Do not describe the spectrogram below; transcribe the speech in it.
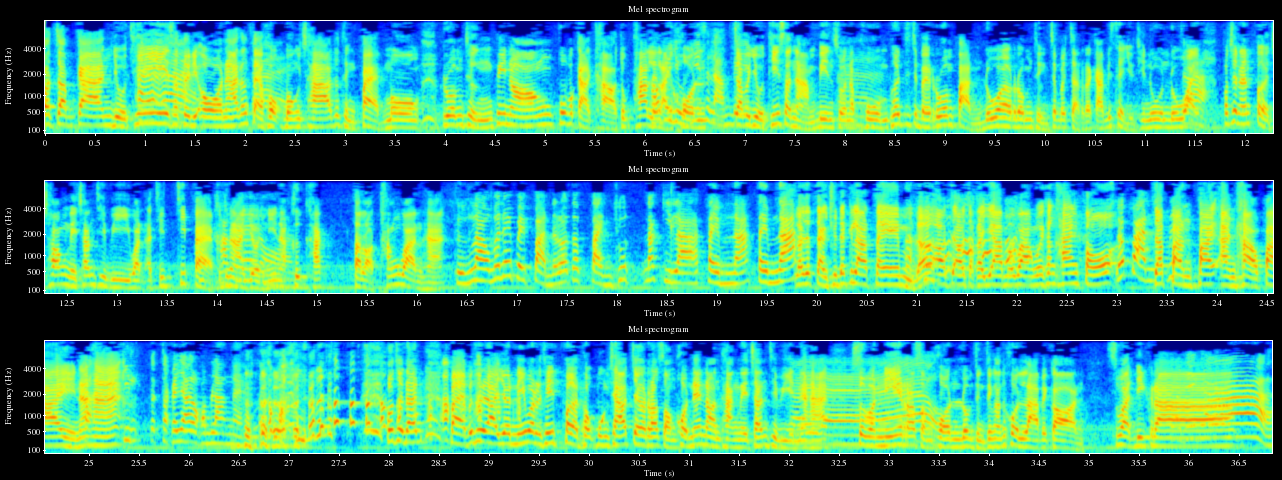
ประจำการอยู่ที่อ่าสตูดิโอนะฮะตั้งแต่ใช่6โมงเช้าจนถึง8โมง รวมถึงพี่น้องผู้ประกาศข่าวทุกท่านหเขาไปลายอยู่ๆคน ที่สนามบินจะไปอยู่ที่สนามบินสุวรรณภูมิอ่าเพื่อที่จะไปร่วมปั่นด้วย รวมถึงจะไปจัดรายการพิเศษอยู่ที่นู่นด้วย จ้ะเพราะฉะนั้นเปิดช่อง Nation TV วันอาทิตย์ที่ 8 คึมิกคักถุนายนนี้แน่นะนอน คึกคัก ตลอดทั้งวันฮะ ถึงเราไม่ได้ไปปั่นแต่เราจะแต่งชุดนักกีฬาเต็มนะเต็มนะ เราจะแต่งชุดนักกีฬาเต็ม แล้วเอาจะเอาจักรยานมาวางไว้ข้างๆโต๊ะแล้วปั่น จะปั่นไปอ่านข่าวไปนะฮะ กินจักรยานออกกำลังไงแล้วก็ปั่น เพราะฉะนั้น8มิถุนายนนี้วันอาทิตย์เปิด6โมงเช้าเจอเรา 2 คนแน่นอนทาง Nation TV นะฮะ ใช่แล้ว ส่วนวันนี้เรา 2 คนรวมถึงทีมงานทุกคนลาไปก่อน สวัสดีครัสวัสดีค่ะ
